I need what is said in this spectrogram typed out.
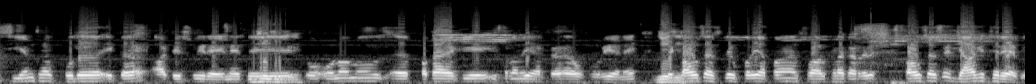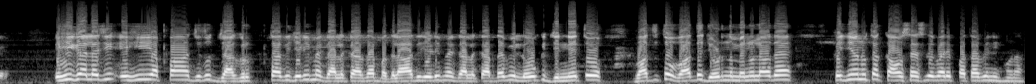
ਸੀਐਮ ਸਾਹਿਬ ਖੁਦ ਇੱਕ ਆਰਟਿਸਟ ਵੀ ਰਹੇ ਨੇ ਤੇ ਉਹਨਾਂ ਨੂੰ ਪਤਾ ਹੈ ਕਿ ਇਸ ਤਰ੍ਹਾਂ ਦੇ ਹਰਕਤ ਹੋ ਰਹੀਆਂ ਨੇ। ਤੇ ਜੀ। ਕਾਉਸੈਸ ਦੇ ਉੱਪਰ ਆਪਾਂ ਸਵਾਲ ਖੜਾ ਕਰ ਰਹੇ ਹਾਂ। ਕਾਉਸੈਸ ਜਾ ਕਿੱਥੇ ਰਿਹਾ ਫਿਰ? ਇਹੀ ਗੱਲ ਹੈ ਜੀ, ਇਹੀ ਆਪਾਂ ਜਦੋਂ ਜਾਗਰੂਕਤਾ ਦੀ ਜਿਹੜੀ ਮੈਂ ਗੱਲ ਕਰਦਾ, ਬਦਲਾਅ ਦੀ ਜਿਹੜੀ ਮੈਂ ਗੱਲ ਕਰਦਾ, ਵੀ ਲੋਕ ਜਿੰਨੇ ਤੋਂ ਵੱਧ ਤੋਂ ਵੱਧ ਜੁੜਨ, ਮੈਨੂੰ ਲੱਗਦਾ ਕਈਆਂ ਨੂੰ ਤਾਂ ਕਾਉਸੈਸ ਦੇ ਬਾਰੇ ਪਤਾ ਵੀ ਨਹੀਂ ਹੋਣਾ।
